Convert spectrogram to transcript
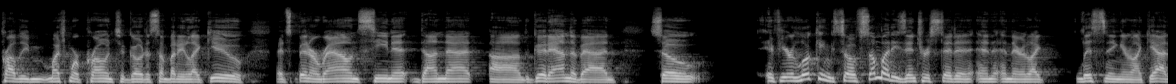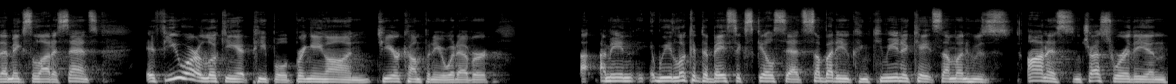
probably much more prone to go to somebody like you that's been around, seen it, done that, uh, the good and the bad. So if you're looking, so if somebody's interested in, and, and they're like listening and like, yeah, that makes a lot of sense. If you are looking at people bringing on to your company or whatever, I mean, we look at the basic skill sets, somebody who can communicate, someone who's honest and trustworthy and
